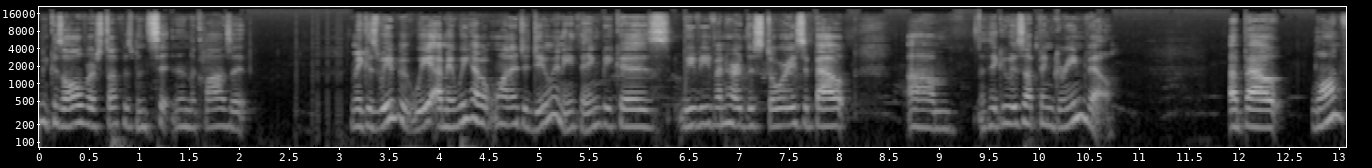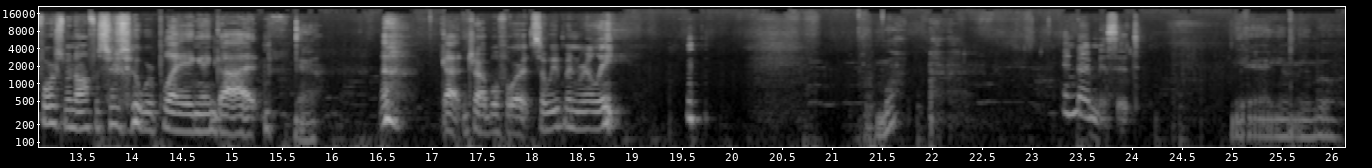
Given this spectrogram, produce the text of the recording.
Because all of our stuff has been sitting in the closet. I mean, because we've been, we I mean we haven't wanted to do anything because we've even heard the stories about um, I think it was up in Greenville about law enforcement officers who were playing and got Yeah. got in trouble for it. So we've been really What? and I miss it. Yeah, you and me both.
